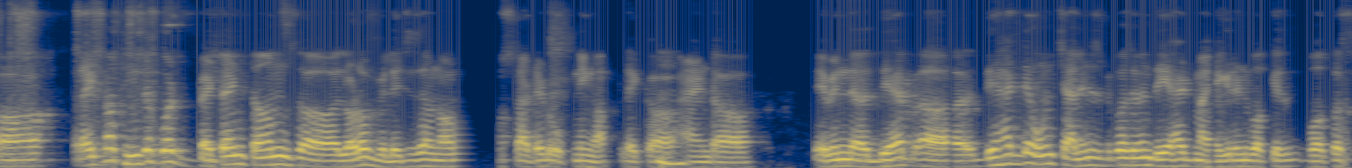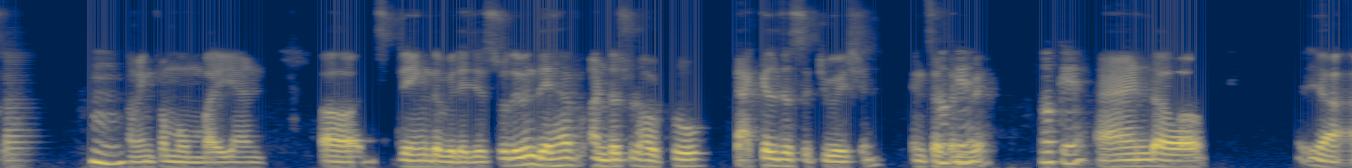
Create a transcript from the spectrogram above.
Uh, right now things have got better in terms uh, a lot of villages have now started opening up like uh, Hmm. and uh, even uh, they have uh, they had their own challenges because even they had migrant workers workers Hmm. coming from mumbai and uh, staying in the villages so even they have understood how to tackle the situation in certain Okay. way Okay. and uh, yeah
